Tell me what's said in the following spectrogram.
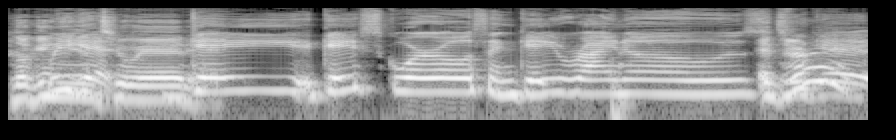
Looking we get into it, gay gay squirrels and gay rhinos. It's we very-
